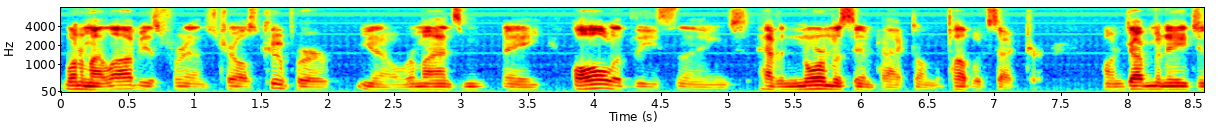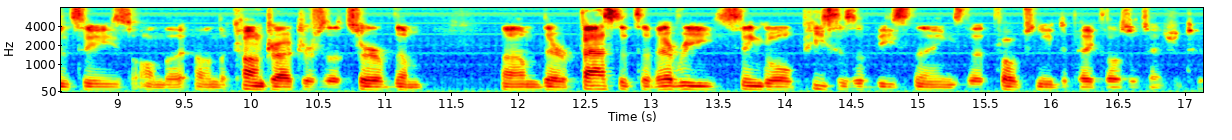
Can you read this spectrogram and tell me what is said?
One of my lobbyist friends, Charles Cooper, you know, reminds me all of these things have enormous impact on the public sector, on government agencies, on the on the contractors that serve them. Um, there are facets of every single pieces of these things that folks need to pay close attention to.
